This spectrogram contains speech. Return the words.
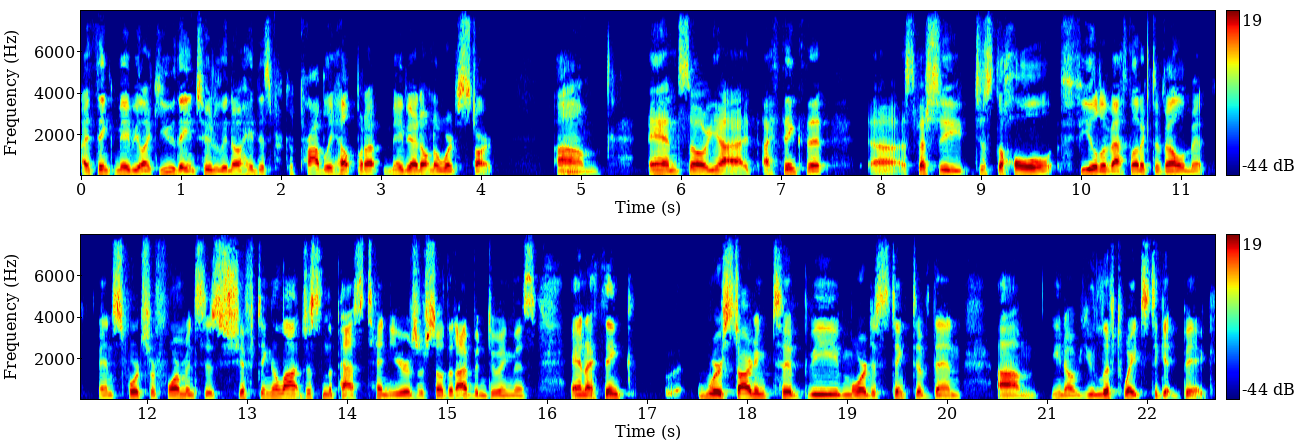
I think maybe like you, they intuitively know, hey, this could probably help, but I, maybe I don't know where to start. Mm. Um, and so, yeah, I, I think that uh, especially just the whole field of athletic development and sports performance is shifting a lot just in the past 10 years or so that I've been doing this. And I think we're starting to be more distinctive than um, you know you lift weights to get big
